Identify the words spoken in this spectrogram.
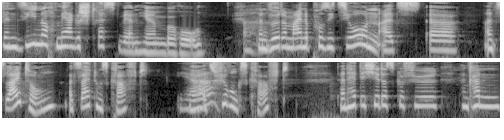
wenn Sie noch mehr gestresst wären hier im Büro, dann würde meine Position als äh, als Leitung, als Leitungskraft, ja. Ja? als Führungskraft, dann hätte ich hier das Gefühl, dann kann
